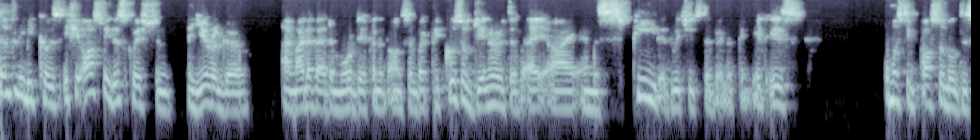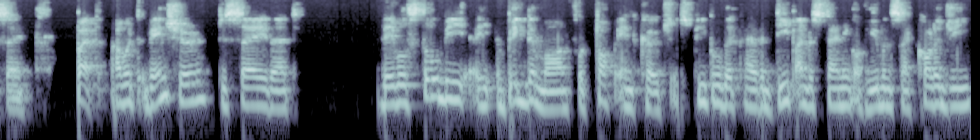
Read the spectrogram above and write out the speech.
Simply because if you asked me this question a year ago, I might have had a more definite answer, but because of generative AI and the speed at which it's developing, it is almost impossible to say. But I would venture to say that there will still be a, big demand for top end coaches, people that have a deep understanding of human psychology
